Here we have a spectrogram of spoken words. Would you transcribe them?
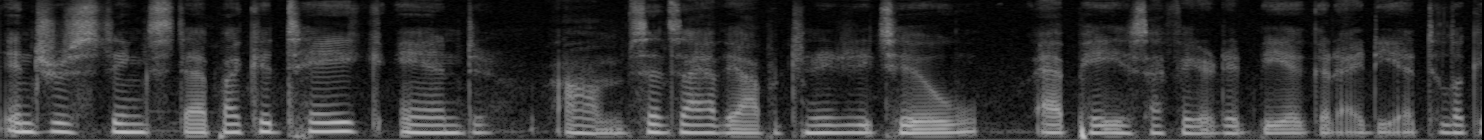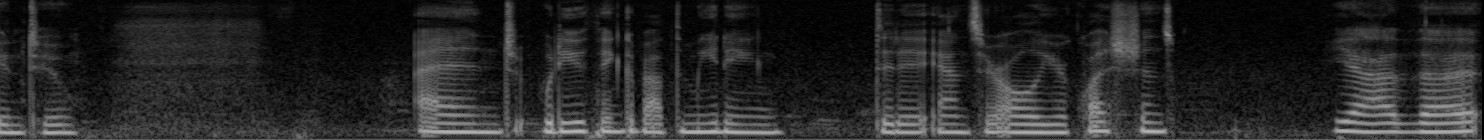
interesting step I could take. And um, since I have the opportunity to at Pace, I figured it'd be a good idea to look into. And what do you think about the meeting? Did it answer all your questions? Yeah, the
